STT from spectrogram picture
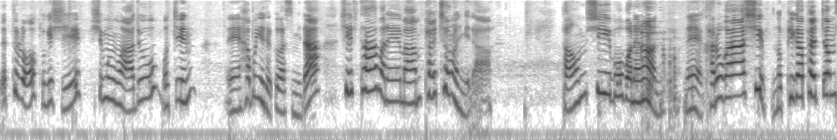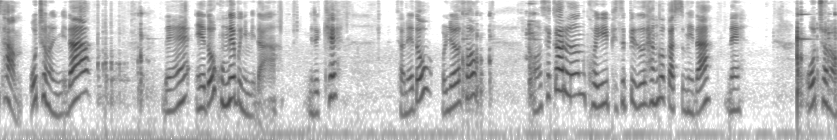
세트로 두 개씩 심으면 아주 멋진 네, 화분이 될 것 같습니다. 14번에 18,000원입니다. 다음 15번에는 네, 가로가 10, 높이가 8.3, 5,000원입니다. 네, 얘도 국내분입니다. 이렇게 전에도 올려서 어, 색깔은 거의 비슷비슷한 것 같습니다. 네, 5,000원.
